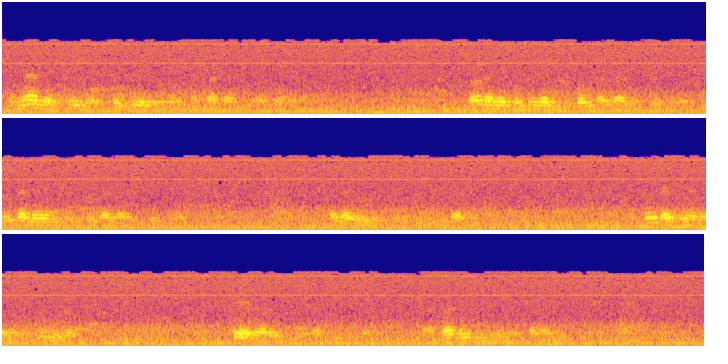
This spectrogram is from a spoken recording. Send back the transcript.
बनाने से ये समझे पता चलता है और अगर कोई लोग कौन कर रहा है तो कहने को कर रहा है अलग ही तो कहते हैं तो ये क्या है बात है बात है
